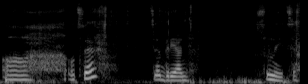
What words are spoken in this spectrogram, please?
А оце ця дрянь, суниця.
